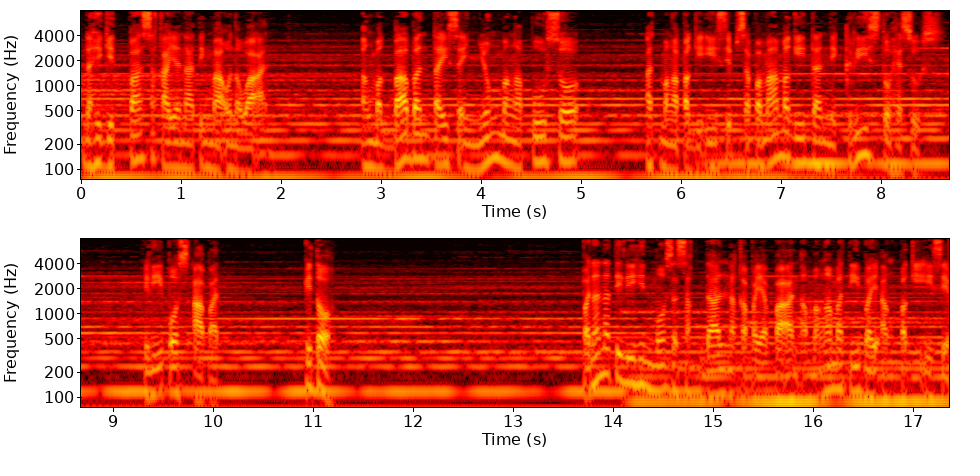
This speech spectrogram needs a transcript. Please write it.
na higit pa sa kaya nating maunawaan, ang magbabantay sa inyong mga puso at mga pag-iisip sa pamamagitan ni Kristo Jesus. Filipos 4 Pito, pananatilihin mo sa sakdal na kapayapaan ang mga matibay ang pag-iisip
